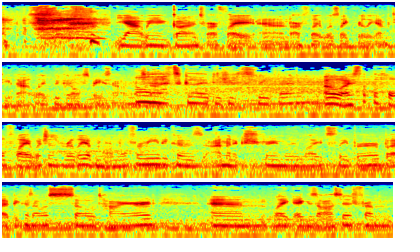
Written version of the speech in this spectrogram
yeah, we got into our flight, and our flight was like really empty. That like we could all space out. Oh, stuff. that's good. Did you sleep then? Oh, I slept the whole flight, which is really abnormal for me because I'm an extremely light sleeper. But because I was so tired and like exhausted from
